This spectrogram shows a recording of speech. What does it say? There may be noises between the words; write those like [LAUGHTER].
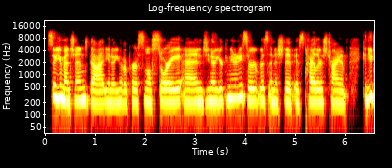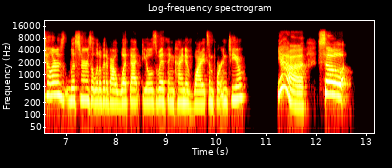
so you mentioned that, you know, you have a personal story and, you know, your community service initiative is Tyler's Triumph. Could you tell our listeners a little bit about what that deals with and kind of why it's important to you? Yeah. So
